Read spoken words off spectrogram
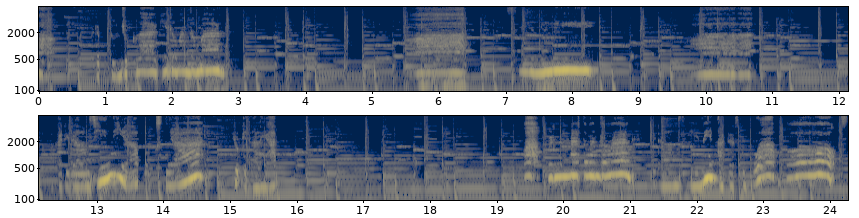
Wah, ada petunjuk lagi teman-teman. Di dalam sini ya boxnya? Yuk kita lihat. Wah, benar teman-teman. Di dalam sini ada sebuah box.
